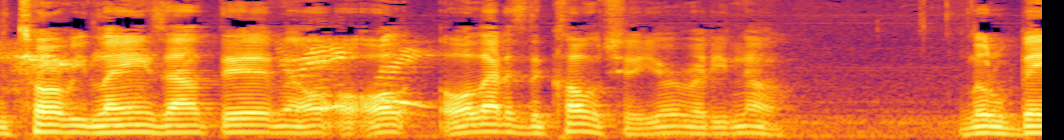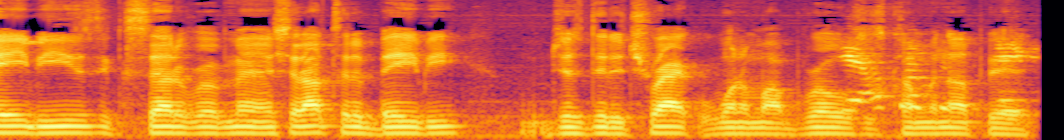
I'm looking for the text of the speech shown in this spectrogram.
The Tory Lanez out there, man. All, all, all that is the culture. You already know. Little babies, etc. Man, shout out to the baby. Just did a track. One of my bros yeah, is coming up here.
